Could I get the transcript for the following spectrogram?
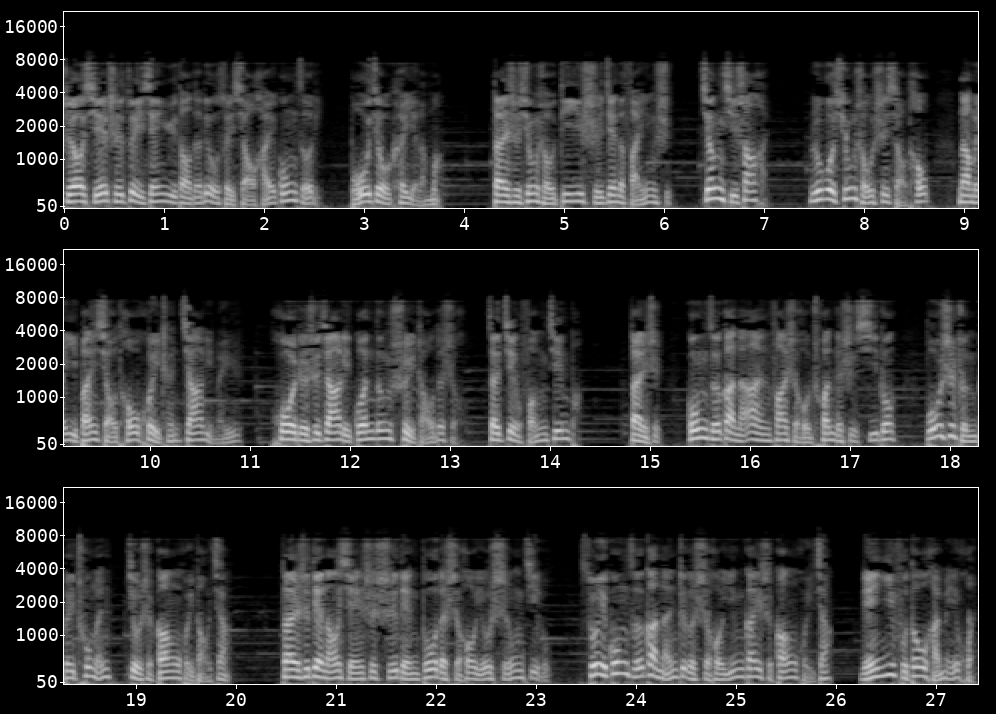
只要挟持最先遇到的六岁小孩宫泽里，不就可以了吗？但是凶手第一时间的反应是将其杀害。如果凶手是小偷，那么一般小偷会趁家里没人，或者是家里关灯睡着的时候再进房间吧。但是宫泽干的案发时候穿的是西装，不是准备出门，就是刚回到家。但是电脑显示十点多的时候有使用记录，所以宫泽干男这个时候应该是刚回家，连衣服都还没换。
